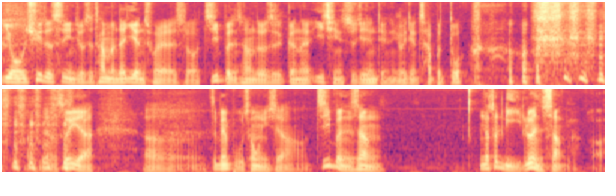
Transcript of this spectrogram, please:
有趣的事情就是他们在验出来的时候，基本上都是跟那疫情时间点有点差不多。所以啊，呃，这边补充一下啊，基本上。应该说理论上了啊，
